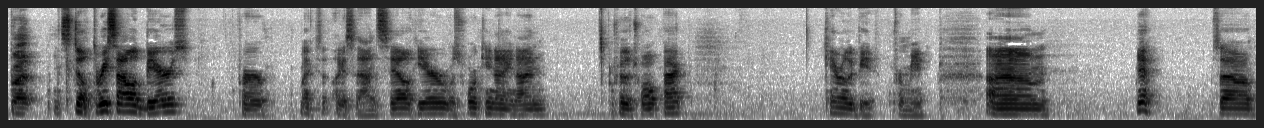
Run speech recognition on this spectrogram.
But still, three solid beers for like I said on sale here was fourteen ninety nine for the twelve pack. Can't really beat it for me. Um, yeah. So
